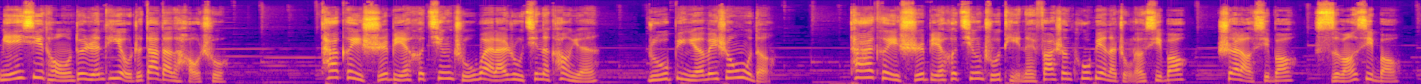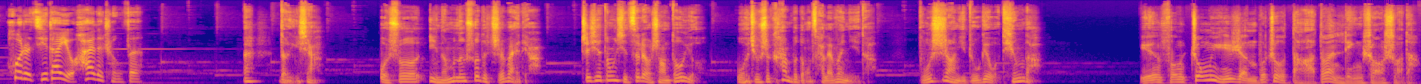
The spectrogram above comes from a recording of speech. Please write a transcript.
免疫系统对人体有着大大的好处，它可以识别和清除外来入侵的抗原，如病原微生物等；它还可以识别和清除体内发生突变的肿瘤细胞、衰老细胞、死亡细胞或者其他有害的成分。”哎，等一下。我说你能不能说的直白点这些东西资料上都有，我就是看不懂才来问你的，不是让你读给我听的。云峰终于忍不住打断林霜说道。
